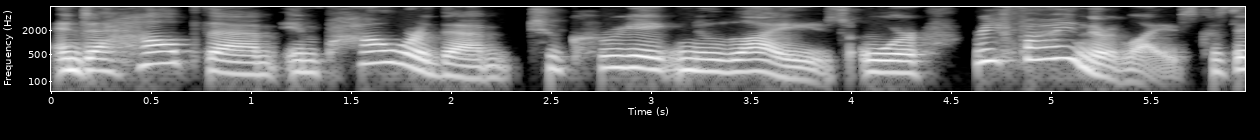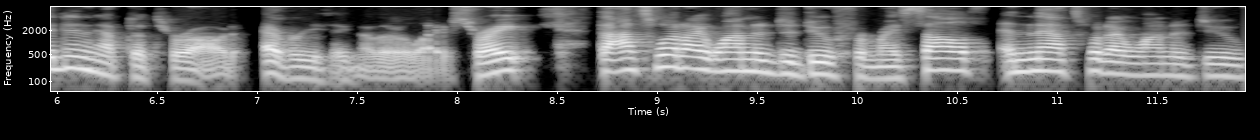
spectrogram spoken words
and to help them empower them to create new lives or refine their lives because they didn't have to throw out everything of their lives, right? That's what I wanted to do for myself. And that's what I want to do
